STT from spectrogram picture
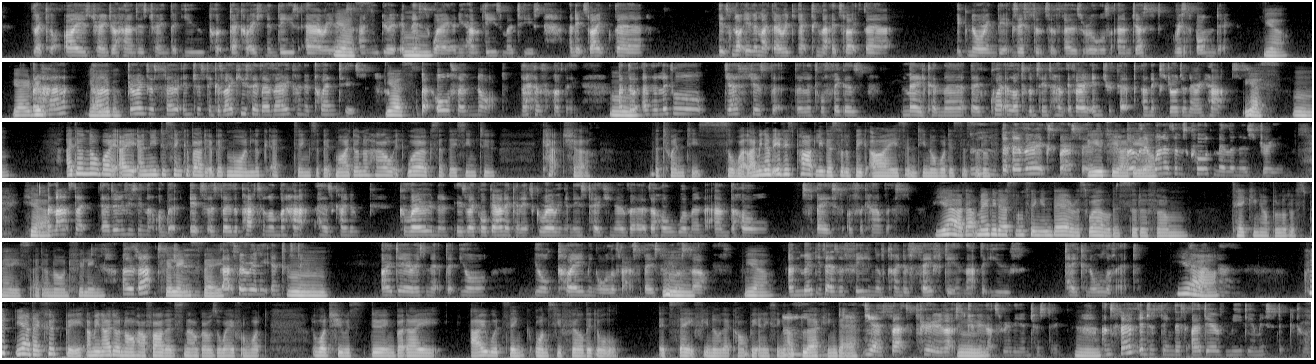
like your eye is trained, your hand is trained that you put decoration in these areas Yes. and you do it in Mm. this way and you have these motifs and it's like they're it's not even like they're rejecting that it's like they're ignoring the existence of those rules and just responding Yeah. Yeah, I but her, Yeah, her drawings are so interesting because like you say they're very kind of 20s yes. but also not they're funny Mm. and the and the little gestures that the little figures make, and the they quite a lot of them seem to have a very intricate and extraordinary hats. Yes. Mm. I don't know why. I, I need to think about it a bit more and look at things a bit more. I don't know how it works that they seem to capture the 20s so well. I mean, it is partly the sort of big eyes and, you know, what is the sort of Mm, but they're very expressive. beauty Oh, ideal. one of them's called Milliner's Dream, Yeah. and that's like I don't know if you've seen that one, but it's as though the pattern on the hat has kind of grown and is like organic, and it's growing and is taking over the whole woman and the whole space of the canvas. Yeah, that maybe there's something in there as well. This sort of um, taking up a lot of space. I don't know, and filling. Oh, that's Filling true. space. That's a really interesting Mm, idea, isn't it? That you're you're claiming all of that space for Mm. yourself, yeah. and maybe there's a feeling of kind of safety in that that you've taken all of it. Yeah. Could yeah, there could be. I mean, I don't know how far this now goes away from what what she was doing, but I I would think once you filled it all, it's safe. You know, there can't be anything else lurking there. Yes, that's true. That's true. Mm. That's really interesting. Mm. And so interesting this idea of mediumistic drawing.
